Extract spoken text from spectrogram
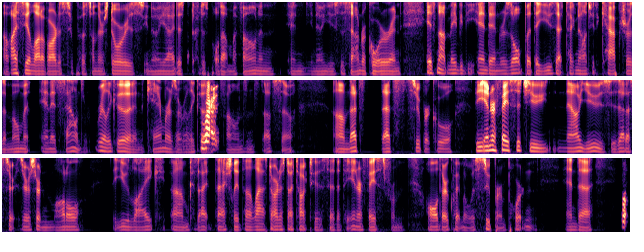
Uh, I see a lot of artists who post on their stories, you know, yeah, I just I just pulled out my phone and and you know use the sound recorder, and it's not maybe the end end result, but they use that technology to capture the moment, and it sounds really good, and the cameras are really good Right. phones and stuff. So um, that's that's super cool. The interface that you now use is that a is there a certain model that you like? Because I actually the last artist I talked to said that the interface from all their equipment was super important. And uh, Well-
